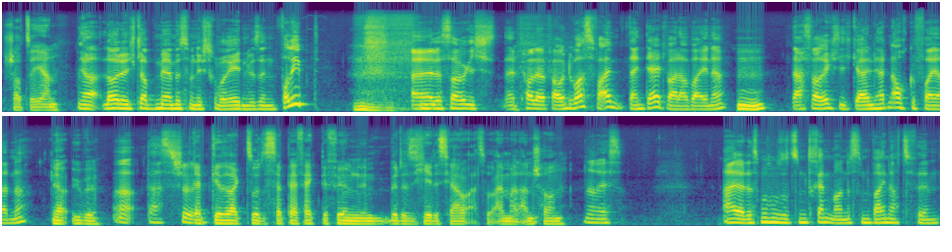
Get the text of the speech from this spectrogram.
Schaut euch an. Ja, Leute, ich glaube, mehr müssen wir nicht drüber reden. Wir sind verliebt. äh, das war wirklich eine tolle Erfahrung. Du warst vor allem, dein Dad war dabei, ne? Mhm. Das war richtig geil. Die hatten auch gefeiert, ne? Ja, übel. Ah, das ist schön. Der hat gesagt, so, das ist der perfekte Film, den würde er sich jedes Jahr also einmal anschauen. Nice. Alter, das muss man so zum Trend machen. Das ist ein Weihnachtsfilm.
